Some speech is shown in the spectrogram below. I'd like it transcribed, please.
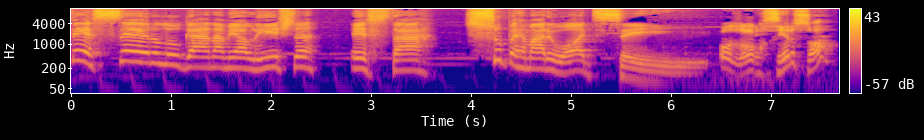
Terceiro lugar na minha lista está Super Mario Odyssey. Ô, louco. Terceiro só?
